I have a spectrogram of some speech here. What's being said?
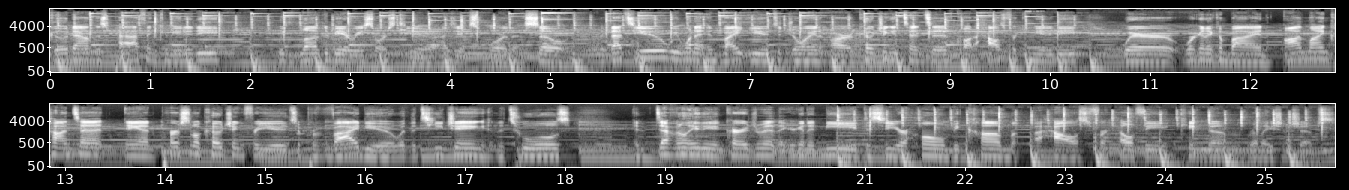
go down this path in community, we'd love to be a resource to you as you explore this. So, if that's you, we want to invite you to join our coaching intensive called A House for Community where we're going to combine online content and personal coaching for you to provide you with the teaching and the tools and definitely the encouragement that you're going to need to see your home become a house for healthy kingdom relationships.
